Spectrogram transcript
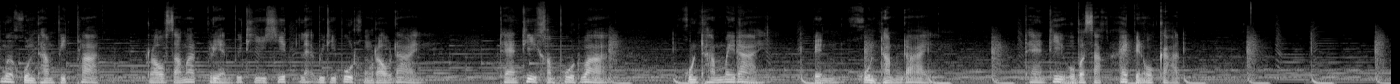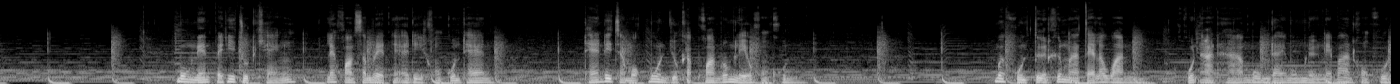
เมื่อคุณทำผิดพลาด เราสามารถเปลี่ยนวิธีคิดและวิธีพูดของเราได้ แทนที่คำพูดว่า คุณทำไม่ได้ เป็นคุณทำได้ แทนที่อุปสรรคให้เป็นโอกาส มุ่งเน้นไปที่จุดแข็ง และความสำเร็จในอดีตของคุณแทน แทนที่จะหมกมุ่นอยู่กับความล้มเหลวของคุณ เมื่อคุณตื่นขึ้นมาแต่ละวัน คุณอาจหามุมใดมุมหนึ่งในบ้านของคุณ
